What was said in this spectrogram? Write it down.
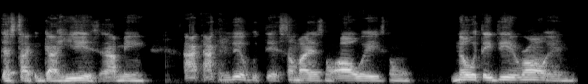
that's the type of guy he is. And I mean, I, I can live with that. Somebody that's gonna always gonna know what they did wrong and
